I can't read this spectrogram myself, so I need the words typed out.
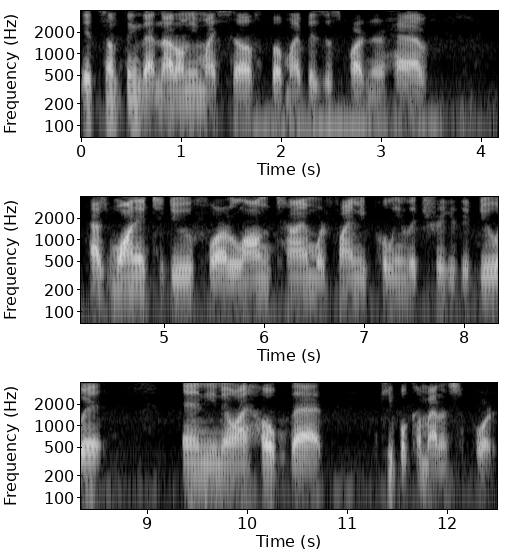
it's something that not only myself but my business partner have has wanted to do for a long time. We're finally pulling the trigger to do it. And, you know, I hope that people come out and support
